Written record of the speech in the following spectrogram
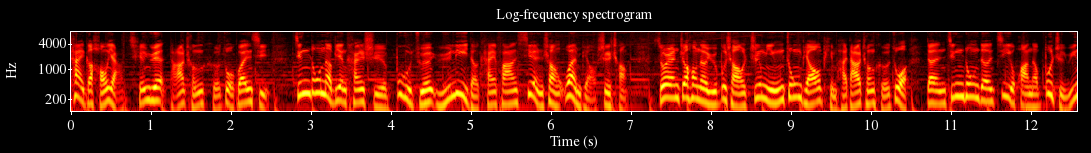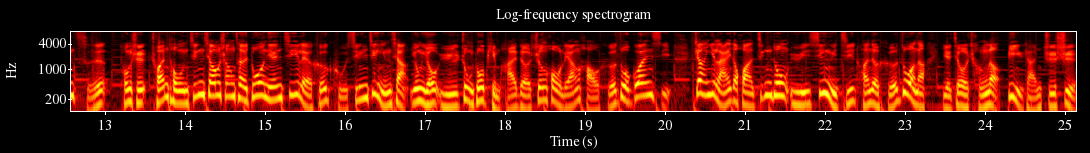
泰格豪雅签约达成合作关系，京东呢便开始不绝余力的开发线上腕表市场。虽然之后呢与不少知名钟表品牌达成合作，但京东的计划呢不止于此。同时，传统经销商在多年积累和苦心经营下，拥有与众多品牌的深厚良好合作关系。这样一来的话，京东与星宇集团的合作呢也就成了必然之事。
